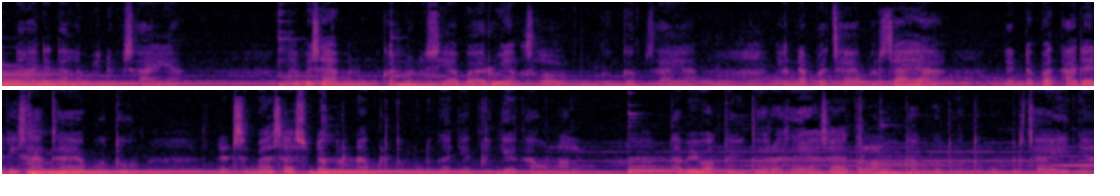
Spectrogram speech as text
pernah ada dalam hidup saya. Tapi saya menemukan manusia baru yang selalu menggenggam saya, yang dapat saya percaya, dan dapat ada di saat saya butuh. Dan sebenarnya saya sudah pernah bertemu dengannya tiga tahun lalu. Tapi waktu itu rasanya saya terlalu takut untuk mempercayainya.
